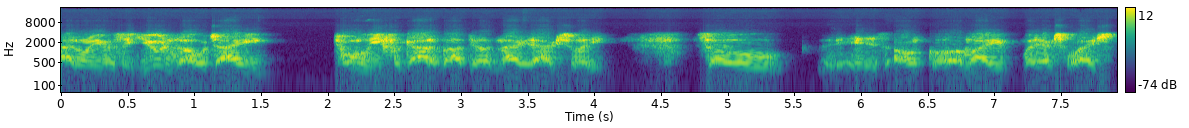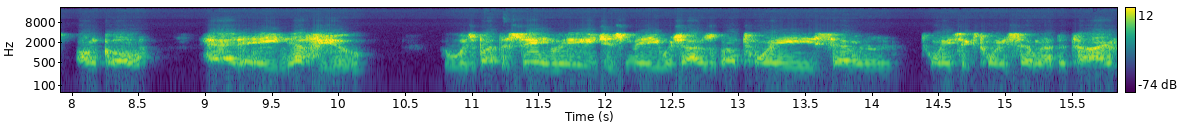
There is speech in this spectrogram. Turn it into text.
I don't even think you know, which I totally forgot about the other night, actually. So his uncle, my, my ex-wife's uncle, had a nephew who was about the same age as me, which I was about 27, 26, 27 at the time.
